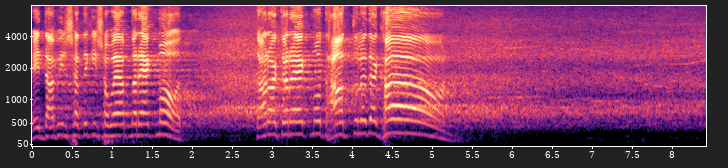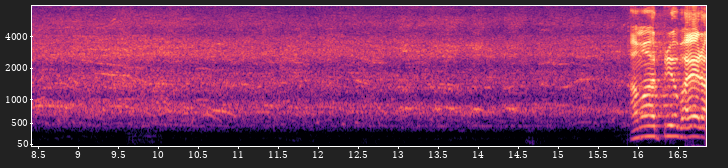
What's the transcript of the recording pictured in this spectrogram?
এই দাবির সাথে কি সবাই আপনার একমত? কারা কারা একমত? হাত তুলে দেখান। আমার প্রিয় ভাইয়েরা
